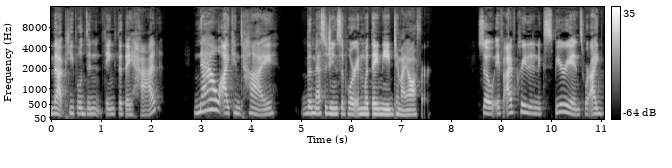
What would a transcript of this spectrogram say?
that people didn't think that they had, now I can tie the messaging support and what they need to my offer. So if I've created an experience where I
